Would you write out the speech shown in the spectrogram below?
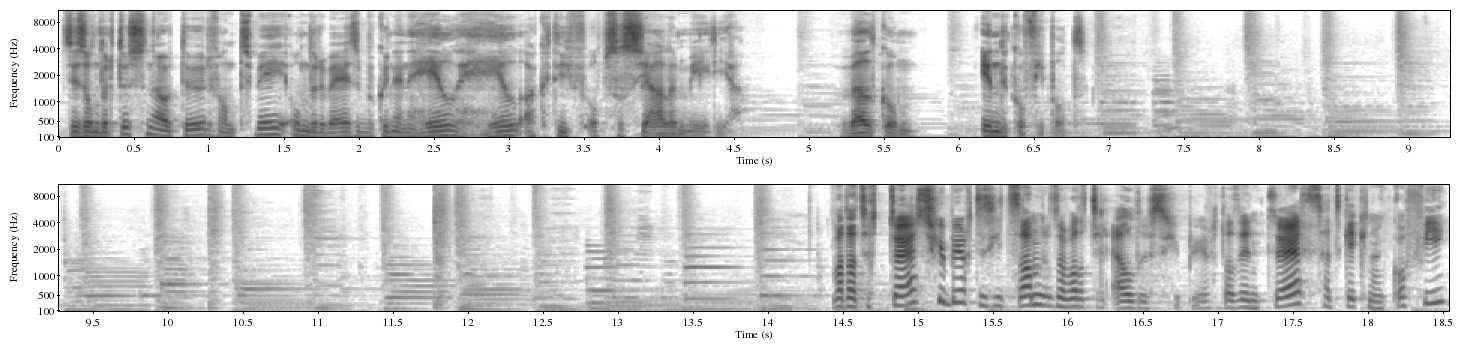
Ze is ondertussen auteur van twee onderwijsboeken en heel, heel actief op sociale media. Welkom in de koffiepot. Wat dat er thuis gebeurt, is iets anders dan wat er elders gebeurt. Dat in thuis zet ik een koffie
